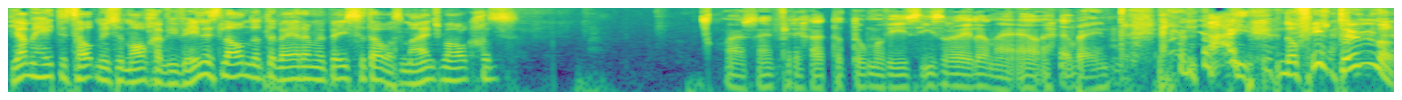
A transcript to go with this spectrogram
ja, man hätte es halt müssen machen wie welches Land und dann wären wir besser da. Was meinst du, Markus? Weiß nicht, vielleicht hat er dummerweise Israel erwähnt. Nein, noch viel dümmer.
